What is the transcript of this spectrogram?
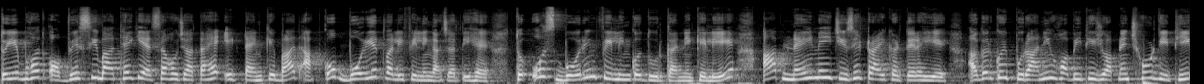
तो ये बहुत ऑब्वियस सी बात है कि ऐसा हो जाता है, एक टाइम के बाद आपको बोरियत वाली फीलिंग आ जाती है। तो उस बोरिंग फीलिंग को दूर करने के लिए आप नई नई चीज़ें ट्राई करते रहिए। अगर कोई पुरानी हॉबी थी जो आपने छोड़ दी थी,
